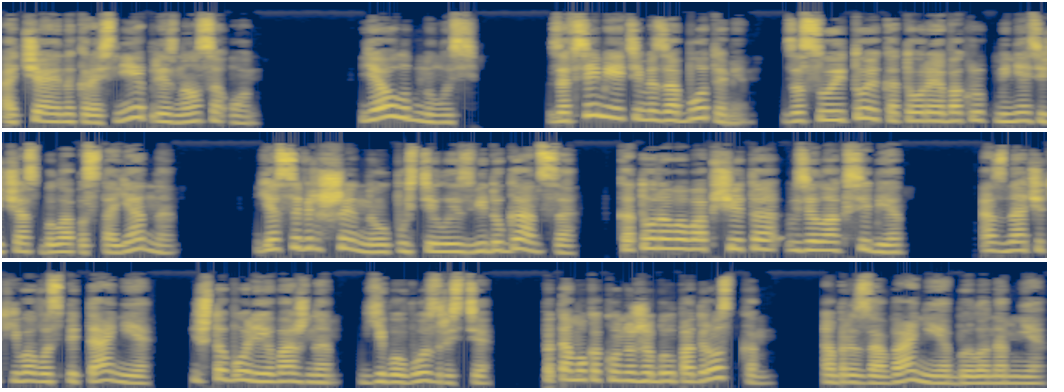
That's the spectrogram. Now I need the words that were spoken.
отчаянно краснее признался он. Я улыбнулась. За всеми этими заботами, за суетой, которая вокруг меня сейчас была постоянно, я совершенно упустила из виду Ганса, которого вообще-то взяла к себе, а значит его воспитание и, что более важно, в его возрасте, потому как он уже был подростком, образование было на мне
